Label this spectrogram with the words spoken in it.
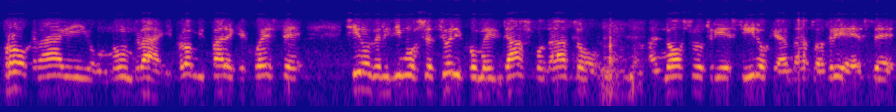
pro Draghi o non Draghi, però mi pare che queste siano delle dimostrazioni come il DASPO dato al nostro triestino che è andato a Trieste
